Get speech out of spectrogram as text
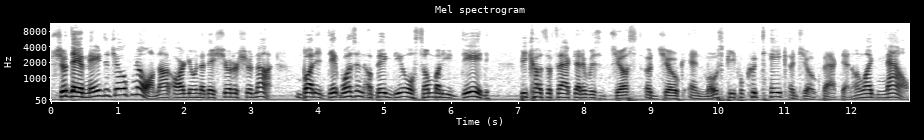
Should they have made the joke? No, I'm not arguing that they should or should not. But it, it wasn't a big deal if somebody did because the fact that it was just a joke and most people could take a joke back then, unlike now.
